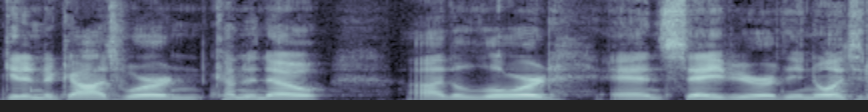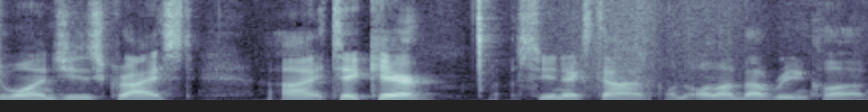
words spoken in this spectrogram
get into God's Word and come to know the Lord and Savior, the Anointed One, Jesus Christ. take care. See you next time on the Online Bible Reading Club.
